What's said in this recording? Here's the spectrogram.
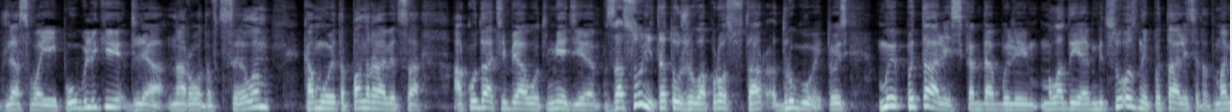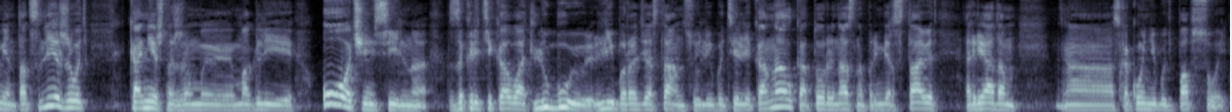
для своей публики, для народа в целом, кому это понравится. А куда тебя вот медиа засунет, это уже вопрос втор- другой. То есть мы пытались, когда были молодые амбициозные, пытались этот момент отслеживать. Конечно же, мы могли очень сильно закритиковать любую либо радиостанцию, либо телеканал, который нас, например, ставит рядом э, с какой-нибудь попсой.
